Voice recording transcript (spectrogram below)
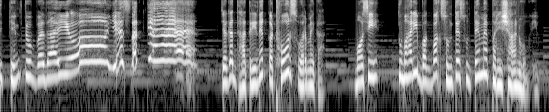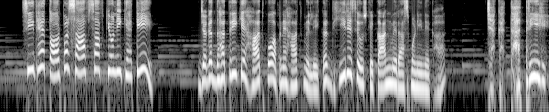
किंतु बधाई हो ये सत्य है। जगत धात्री ने कठोर स्वर में कहा, मौसी, तुम्हारी बकबक सुनते सुनते मैं परेशान हो गई सीधे तौर पर साफ़ साफ़ क्यों नहीं कहती? जगतधात्री के हाथ को अपने हाथ में लेकर धीरे से उसके कान में रासमणि ने कहा जगतधात्री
